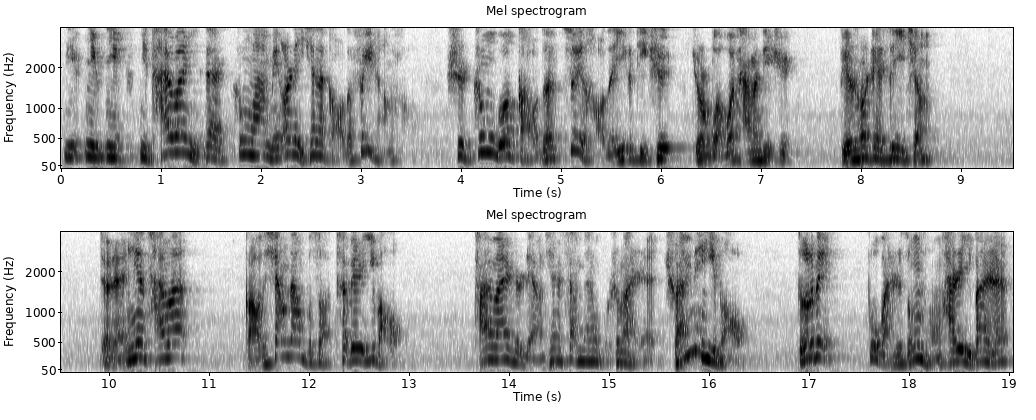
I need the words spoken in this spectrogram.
你你你你台湾你在中华民，而且你现在搞得非常的好，是中国搞得最好的一个地区，就是我国台湾地区。比如说这次疫情，对不对？你看台湾搞得相当不错，特别是医保，台湾是两千三百五十万人全民医保，得了病，不管是总统还是一般人，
